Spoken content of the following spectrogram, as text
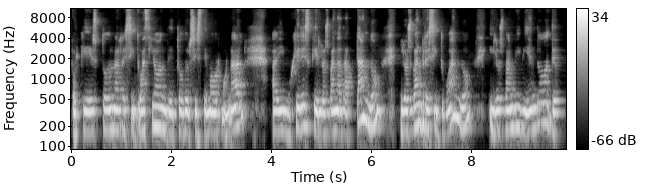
porque es toda una resituación de todo el sistema hormonal, hay mujeres que los van adaptando, los van resituando y los van viviendo de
